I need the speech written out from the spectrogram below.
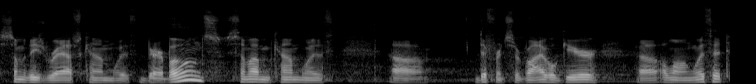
some of these rafts come with bare bones. Some of them come with uh, different survival gear uh, along with it.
